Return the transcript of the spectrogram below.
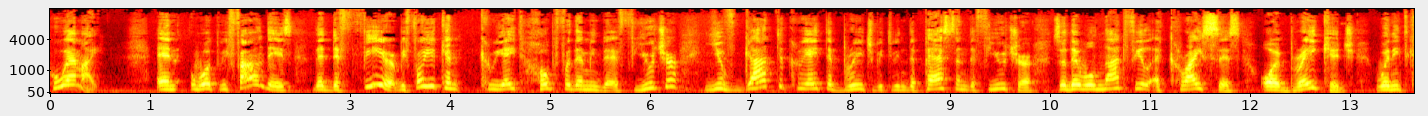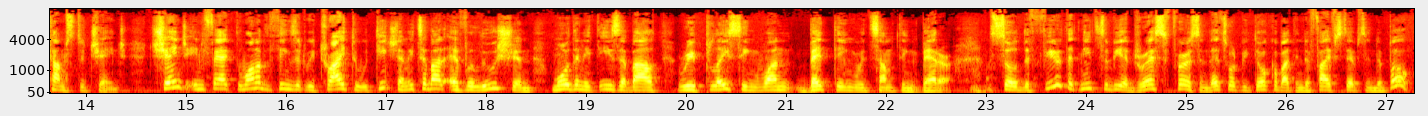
who am I? And what we found is that the fear, before you can create hope for them in the future, you've got to create a bridge between the past and the future so they will not feel a crisis or a breakage when it comes to change. Change, in fact, one of the things that we try to teach them, it's about evolution more than it is about replacing one bad thing with something better. Mm-hmm. So the fear that needs to be addressed first, and that's what we talk about in the five steps in the book,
